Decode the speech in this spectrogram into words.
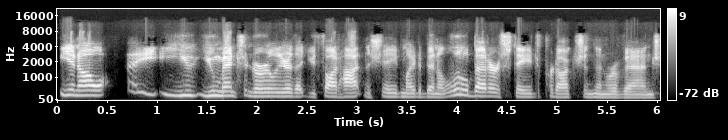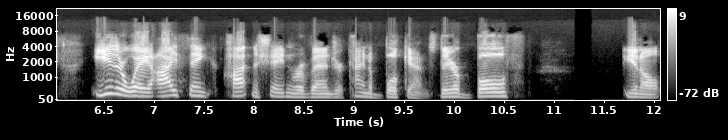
you know, you you mentioned earlier that you thought Hot in the Shade might have been a little better stage production than Revenge. Either way, I think Hot in the Shade and Revenge are kind of bookends. They are both you know,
